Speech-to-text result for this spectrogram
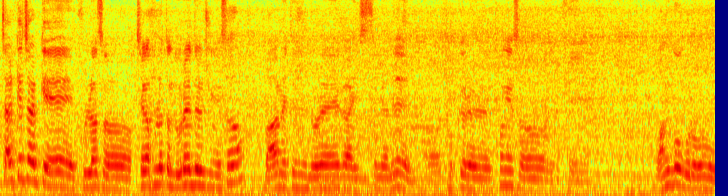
짧게 짧게 불러서 제가 불렀던 노래들 중에서 마음에 드는 노래가 있으면은 어, 댓글을 통해서 이렇게 완곡으로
